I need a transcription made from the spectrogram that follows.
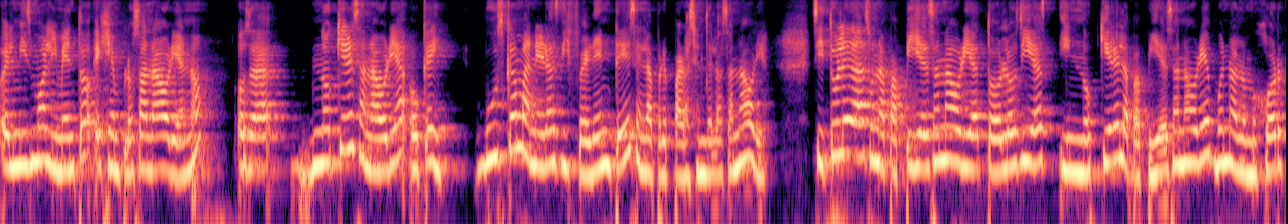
el mismo alimento, ejemplo, zanahoria, ¿no? O sea, no quieres zanahoria, ok. Busca maneras diferentes en la preparación de la zanahoria. Si tú le das una papilla de zanahoria todos los días y no quiere la papilla de zanahoria, bueno, a lo mejor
